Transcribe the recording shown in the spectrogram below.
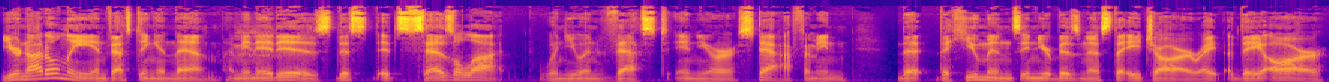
you're not only investing in them. I mean, it is this, it says a lot when you invest in your staff. I mean, the, the humans in your business, the HR, right? They are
